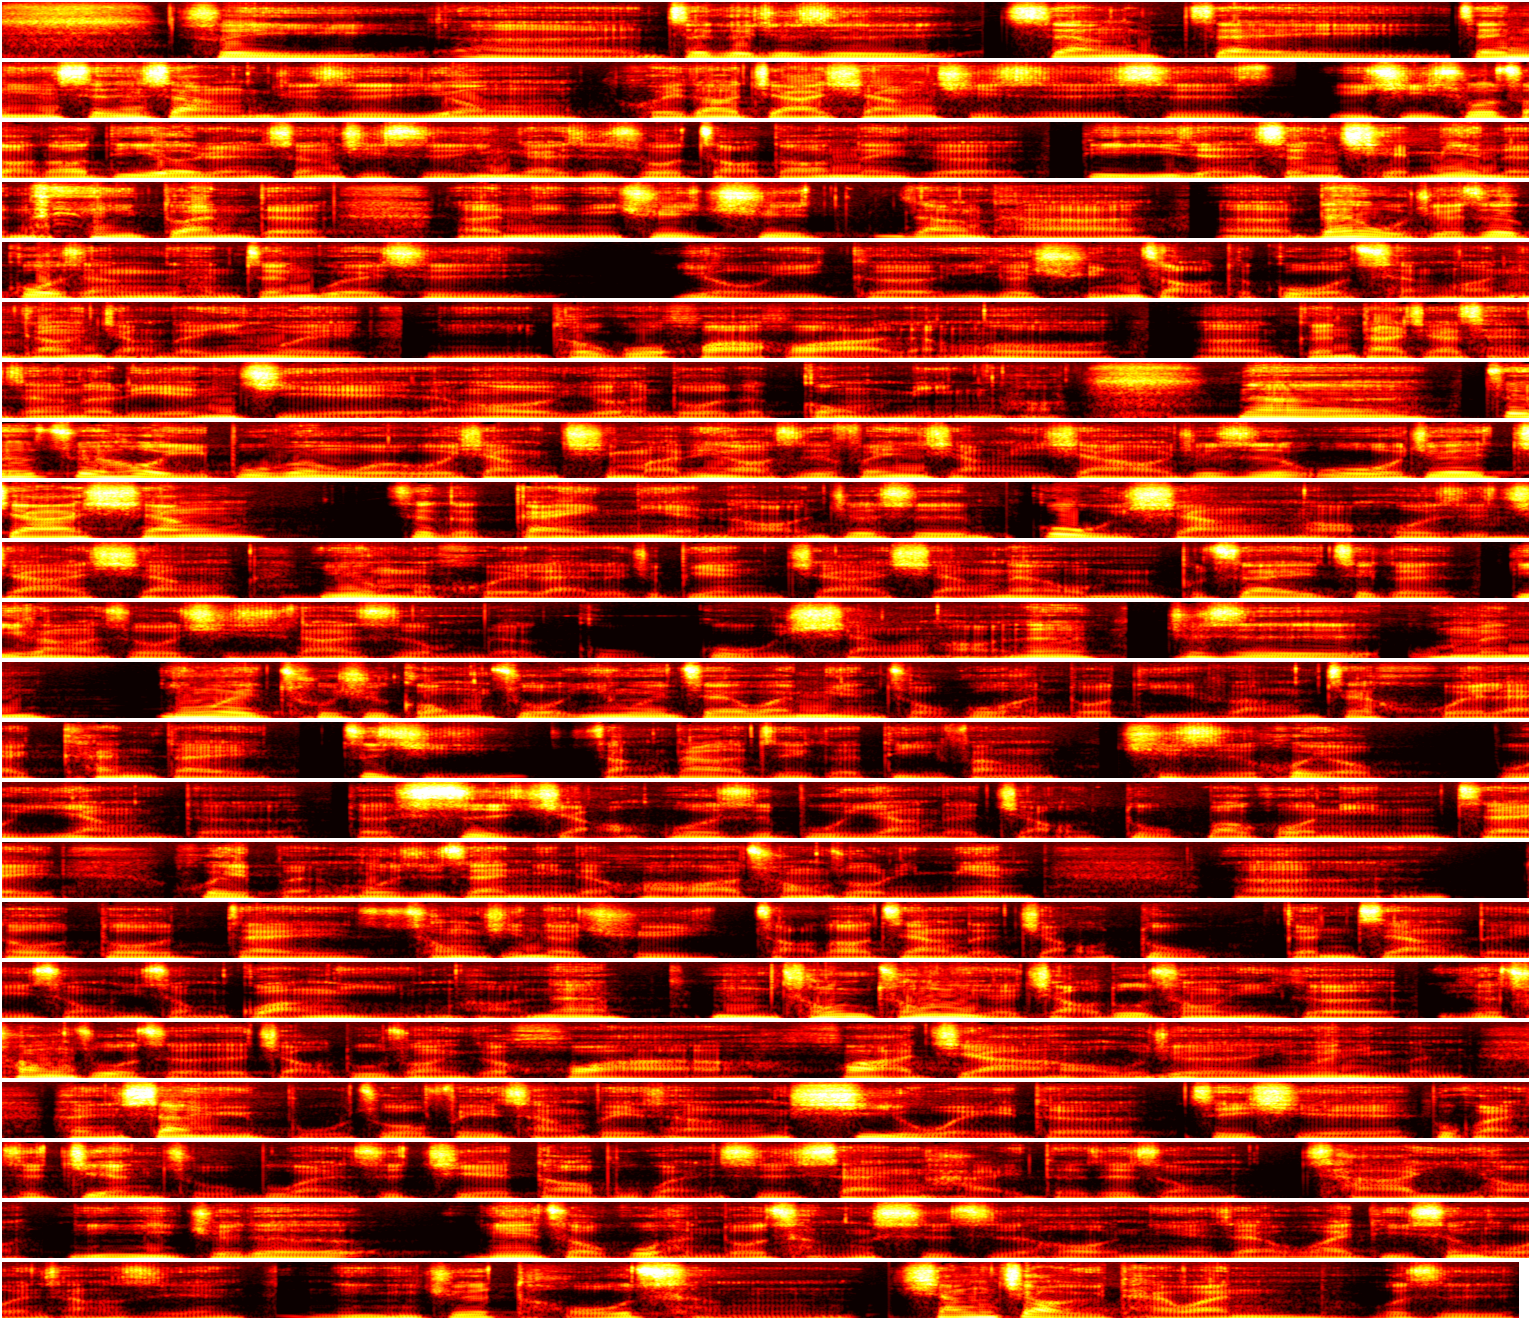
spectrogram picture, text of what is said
所以呃这个就是这样在在您身上，就是用回到家乡，其实是与其说找到第二人生，其实应该是说找到那个第一人生前面的那。那一段的呃，你你去去让他呃，但是我觉得这个过程很珍贵，是有一个一个寻找的过程哦。你刚刚讲的，因为你透过画画，然后呃跟大家产生了连结，然后有很多的共鸣哈。那最最后一部分，我我想请马丁老师分享一下哈，就是我觉得家乡。这个概念哈，就是故乡哈，或者是家乡，因为我们回来了就变家乡。那我们不在这个地方的时候，其实它是我们的故故乡哈。那就是我们因为出去工作，因为在外面走过很多地方，再回来看待自己长大的这个地方，其实会有不一样的的视角，或者是不一样的角度。包括您在绘本，或是在您的画画创作里面。呃，都都在重新的去找到这样的角度跟这样的一种一种光影哈。那嗯，从从你的角度，从一个一个创作者的角度，从一个画画家哈，我觉得因为你们很善于捕捉非常非常细微的这些，不管是建筑，不管是街道，不管是山海的这种差异哈。你你觉得你也走过很多城市之后，你也在外地生活很长时间，你你觉得头城相较于台湾或是？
